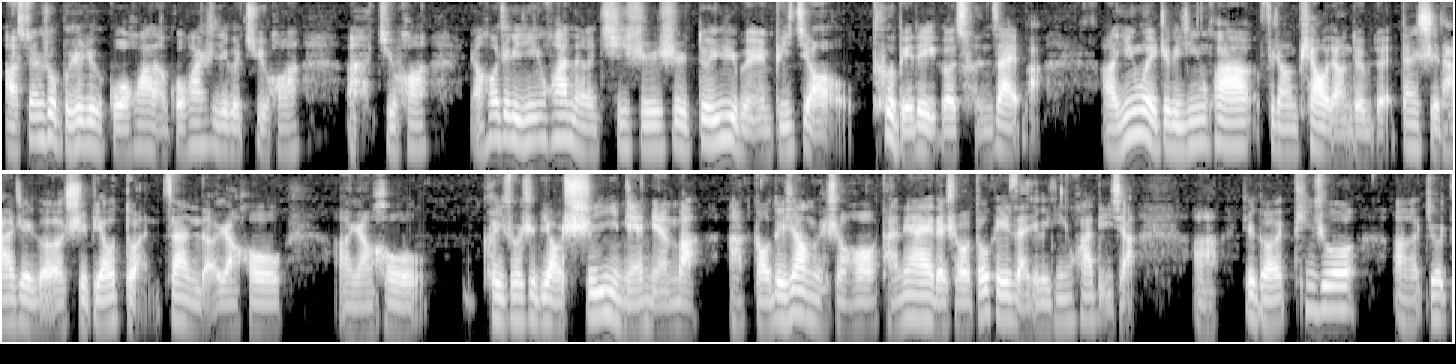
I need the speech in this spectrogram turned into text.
啊，虽然说不是这个国花了，国花是这个菊花啊，菊花。然后这个樱花呢，其实是对日本人比较特别的一个存在吧，啊，因为这个樱花非常漂亮，对不对？但是它这个是比较短暂的，然后啊，然后可以说是比较诗意绵绵吧，啊，搞对象的时候、谈恋爱的时候都可以在这个樱花底下，啊，这个听说啊，就。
